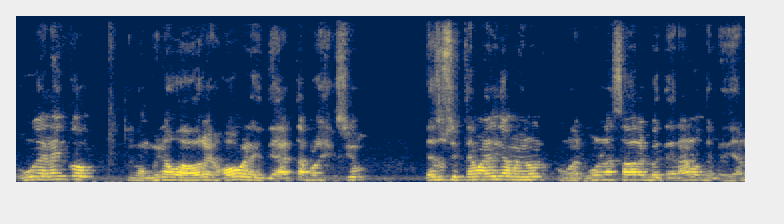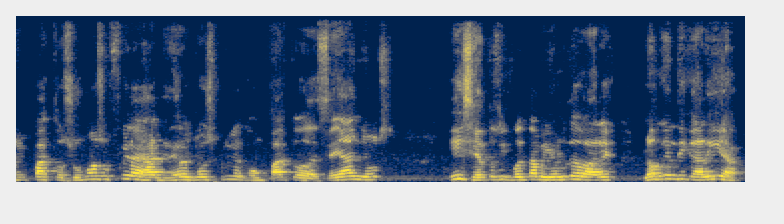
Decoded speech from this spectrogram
con un elenco que combina jugadores jóvenes de alta proyección de su sistema de liga menor con algunos lanzadores veteranos de mediano impacto, sumó a sus filas el jardinero Joe Springer con un pacto de 6 años y 150 millones de dólares, lo que indicaría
